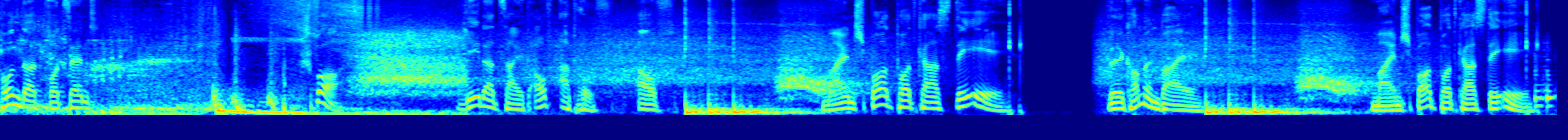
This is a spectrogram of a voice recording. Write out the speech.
100% Sport. Jederzeit auf Abruf. Auf mein Sportpodcast.de. Willkommen bei mein Sportpodcast.de.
